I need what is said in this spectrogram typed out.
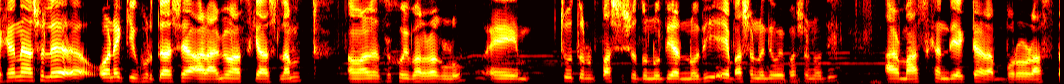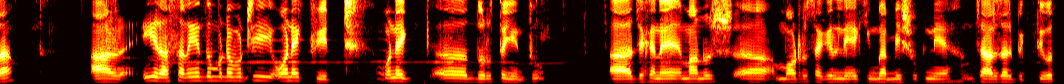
এখানে আসলে অনেকেই ঘুরতে আসে, আর আমিও আজকে আসলাম। আমার কাছে খুবই ভালো লাগল। এই চতুর্পাশে শুধু নদী আর নদী, এ পাশে নদী, ওই পাশে নদী আর মাঝখান দিয়ে একটা বড় রাস্তা। আর এই রাস্তাটা কিন্তু মোটামুটি অনেক ফিট অনেক দূরত্বে কিন্তু। যেখানে মানুষ মোটর সাইকেল নিয়ে কিংবা মিশুক নিয়ে যার যার ব্যক্তিগত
